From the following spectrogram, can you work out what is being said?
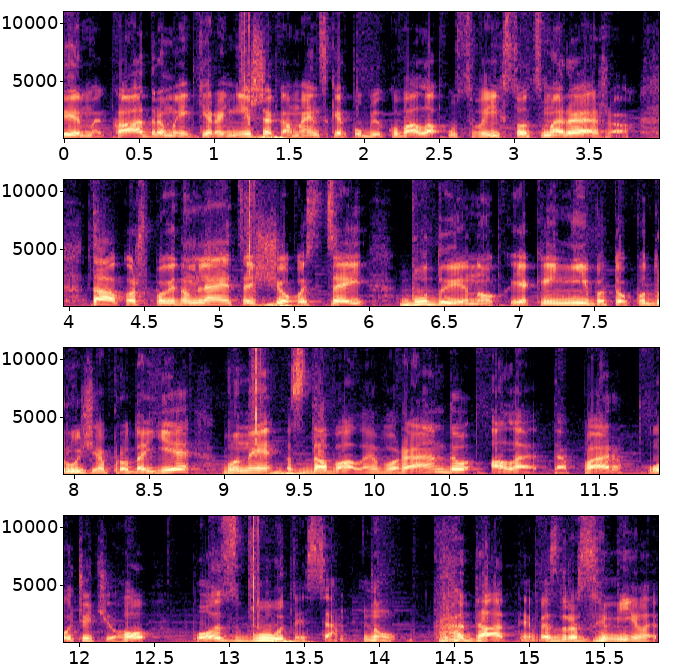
тими кадрами, які раніше Каменських публікувала у своїх соцмережах. Також повідомляється, що ось цей будинок, який нібито подружжя продає, вони здавали в оренду, але тепер хочуть його позбутися. Ну, продати, ви зрозуміли.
